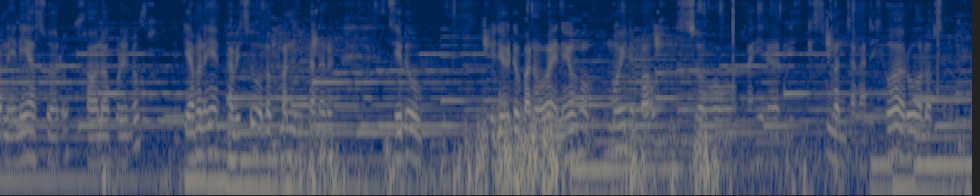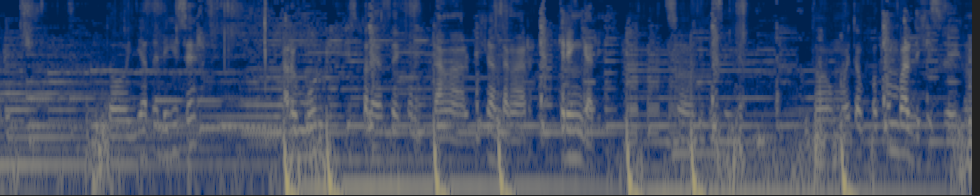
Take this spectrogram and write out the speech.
বৰ্তমান এনেই আছোঁ আৰু খোৱা লোৱা কৰিলোঁ। এতিয়া মানে ভাবিছোঁ অলপমান ইফালে যিহেতু ভিডিঅ'টো বনাব, এনেও সময় নাপাওঁ। চ' বাহিৰৰ কিছুমান জেগা দেখোঁ আৰু অলপ চলপ তো ইয়াতে দেখিছে, আৰু মোৰ পিছফালে আছে এখন ডাঙৰ, বিশাল ডাঙৰ কেৰেং গাড়ী। চ' দেখিছে তো মইতো প্ৰথমবাৰ দেখিছোঁ এইখন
